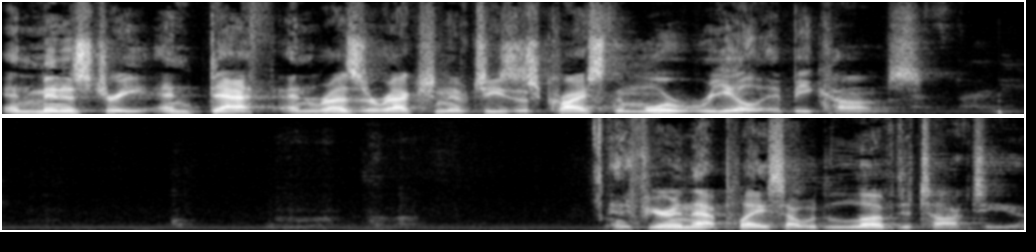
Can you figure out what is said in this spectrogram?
and ministry and death and resurrection of Jesus Christ, the more real it becomes. And if you're in that place, I would love to talk to you.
